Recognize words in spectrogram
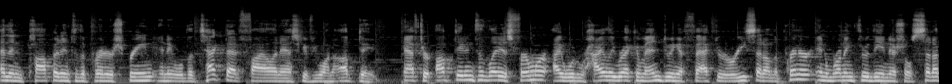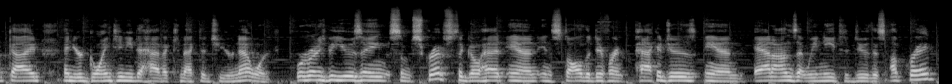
and then pop it into the printer screen and it will detect that file and ask you if you want to update. After updating to the latest firmware, I would highly recommend doing a factory reset on the printer and running through the initial setup guide, and you're going to need to have it connected to your network. We're going to be using some scripts to go ahead and install the different packages and add-ons that we need to do this upgrade.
